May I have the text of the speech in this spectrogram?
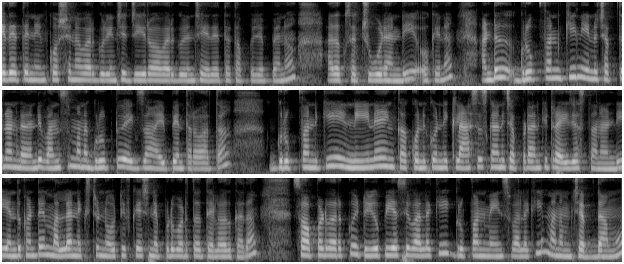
ఏదైతే నేను క్వశ్చన్ అవర్ గురించి జీరో అవర్ గురించి ఏదైతే తప్పు చెప్పానో అది ఒకసారి చూడండి ఓకేనా? అండ్ గ్రూప్ వన్కి నేను చెప్తున్నాను కదండి వన్స్ మన గ్రూప్ టూ ఎగ్జామ్ అయిపోయిన తర్వాత గ్రూప్ వన్కి నేనే ఇంకా కొన్ని కొన్ని క్లాసెస్ కానీ చెప్పడానికి ట్రై చేస్తానండి. ఎందుకంటే మళ్ళీ నెక్స్ట్ నోటిఫికేషన్ ఎప్పుడు పడుతుందో తెలియదు కదా. సో అప్పటి వరకు ఇటు యూపీఎస్సీ వాళ్ళకి గ్రూప్ వన్ మెయిన్స్ వాళ్ళకి మనం చెప్దాము.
